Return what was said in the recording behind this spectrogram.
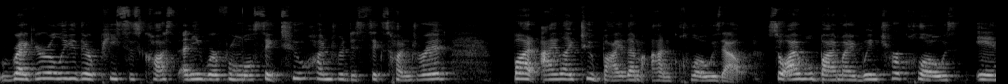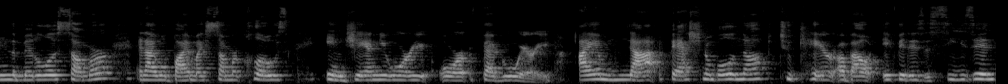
regularly their pieces cost anywhere from, we'll say 200 to 600 but I like to buy them on closeout. So I will buy my winter clothes in the middle of summer and I will buy my summer clothes in January or February. I am not fashionable enough to care about if it is a season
